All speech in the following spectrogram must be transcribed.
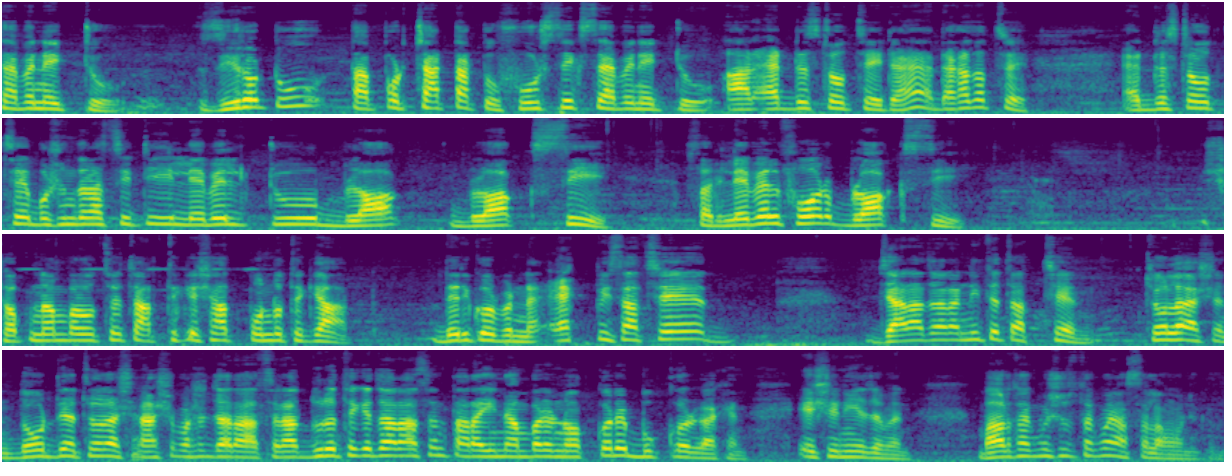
seven eight two. Zero two, তারপর চারটা two, four six seven eight two. আর অ্যাড্রেসটা হচ্ছে এটা হ্যাঁ দেখা যাচ্ছে? অ্যাড্রেসটা হচ্ছে Bashundhara city, level two, block block C. Sorry level four, block C. Shop number হচ্ছে চার থেকে সাত, পনেরো থেকে আট। দেরি করবেন না, এক পিস আছে যারা যারা নিতে চাচ্ছেন, চলে আসেন, দৌড় দিয়ে চলে আসেন, আশেপাশে যারা আছেন, আর দূরে থেকে যারা আছেন, তারা এই নাম্বারে নক করে বুক করে রাখেন, এসে নিয়ে যাবেন। ভালো থাকবেন, সুস্থ থাকবেন, আসসালামু আলাইকুম।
